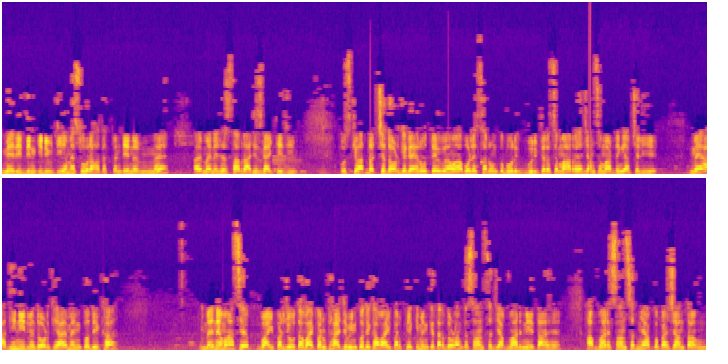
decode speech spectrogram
मेरी दिन की ड्यूटी है मैं सो रहा था कंटेनर में। मैं मैनेजर साहब राजेश गायके जी। उसके बाद बच्चे दौड़ के गए रोते हुए वहाँ बोले सर उनको बुरी बुरी तरह से मार रहे हैं जान से मार देंगे आप चलिए। मैं आधी नींद में दौड़ के आया मैं इनको देखा मैंने वहाँ से वाइपर जो होता वाइपर उठाया। जब इनको देखा वाइपर फेंक के मैं इनकी तरफ़ दौड़ा उनके सांसद जी आप हमारे नेता हैं आप हमारे सांसद में आपको पहचानता हूँ।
